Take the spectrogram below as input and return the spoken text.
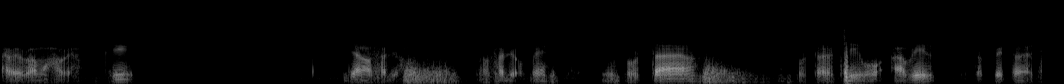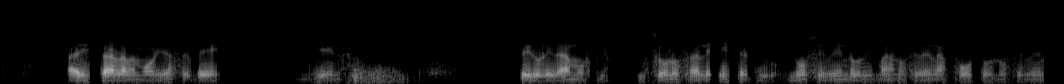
A ver, vamos a ver. Ya no salió. No salió. ¿Ves? Importar. Importar archivo. Abrir carpeta de archivo. Ahí está la memoria, se llena. Pero le damos clic y solo sale este archivo. No se ven los demás, no se ven las fotos, no se ven...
